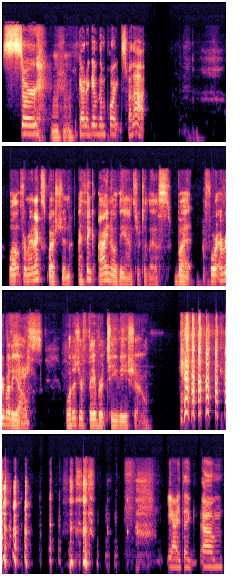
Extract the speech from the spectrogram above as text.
so Mhm. you got to give them points for that. Well, for my next question, I think I know the answer to this, but for everybody Okay. else, what is your favorite TV show? Yeah, I think. Um,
